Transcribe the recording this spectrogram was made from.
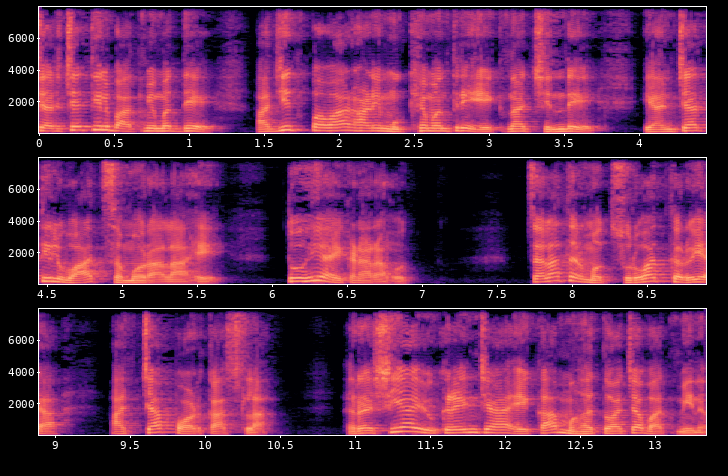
चर्चेतील बातमीमध्ये अजित पवार आणि मुख्यमंत्री एकनाथ शिंदे यांच्यातील वाद समोर आला आहे. तोही ऐकणार आहोत. चला तर मग सुरुवात करूया आजच्या पॉडकास्टला रशिया युक्रेनच्या एका महत्त्वाच्या बातमीनं.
